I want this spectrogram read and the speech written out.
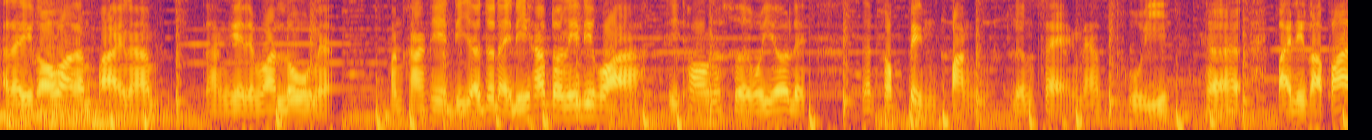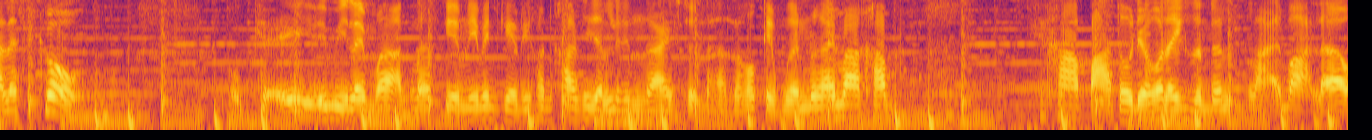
อะไรก็ว่ากันไปนะครับสังเกตได้ว่าลูกเนี่ย ค่อนข้างที่จะดีจะเอาตัวไหนดีครับตัวนี้ดีกว่าสีทองจะสวยกว่าเยอะเลย แล้วก็เปล่งปังเรืองแสงนะครับถุยไปดีกว่าป้า let's go โอเคไม่มีอะไรมากนะเกมนี้เป็นเกมที่ค่อนข้างที่จะเล่นง่ายสุดนะครับ แล้วก็เก็บเงินง่ายมากครับแค่ค่าปลาตัวเดียวก็ได้เงินได้หลายบาทแล้ว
